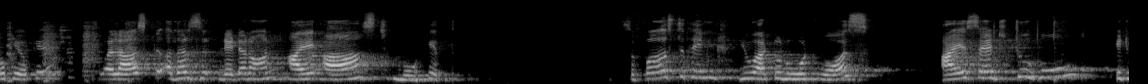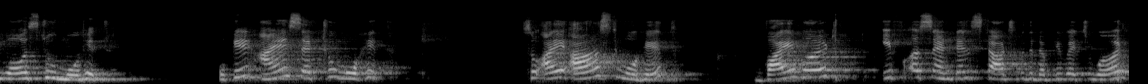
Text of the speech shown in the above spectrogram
Okay, okay. So I'll ask others later on. I asked Mohit. So first thing you are to note was, I said to whom? It was to Mohit. Okay, I said to Mohit. So I asked Mohit, why word? If a sentence starts with the WH word,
